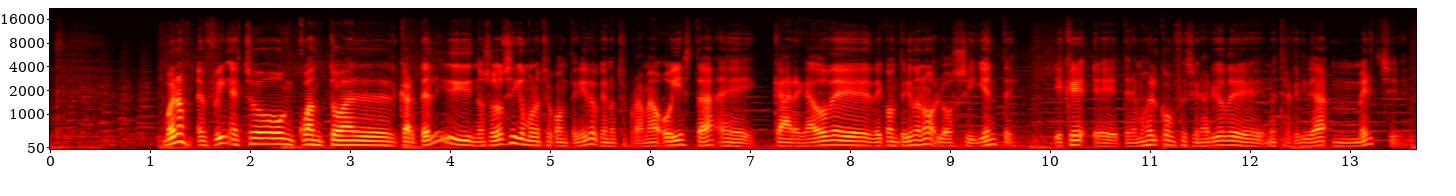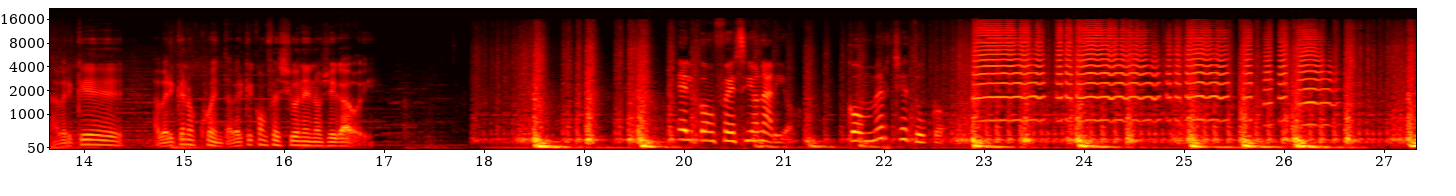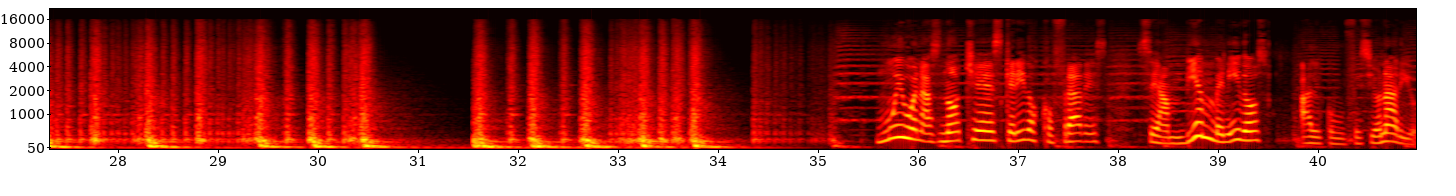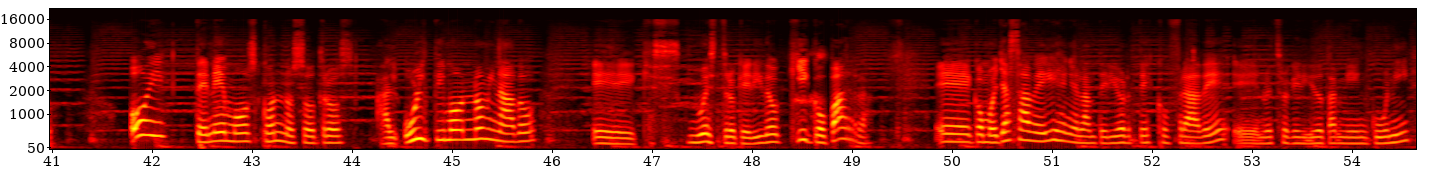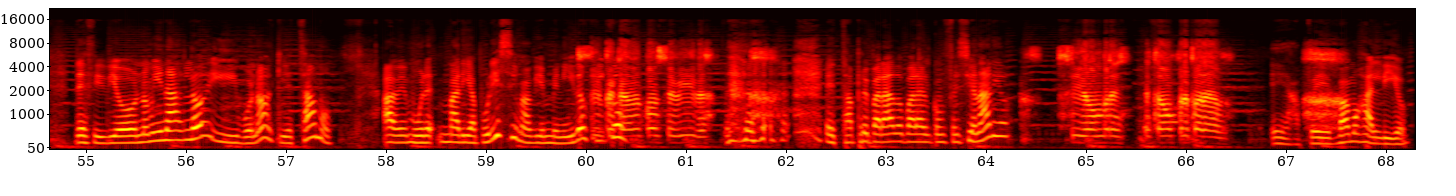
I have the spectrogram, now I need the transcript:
Bueno, en fin, esto en cuanto al cartel y nosotros seguimos nuestro contenido, que nuestro programa hoy está eh, cargado de, contenido, no, lo siguiente. Y es que eh, tenemos el confesionario de nuestra querida Merche. A ver qué, a ver qué nos cuenta, a ver qué confesiones nos llega hoy. El confesionario con Merche Tuco. Muy buenas noches, queridos cofrades. Sean bienvenidos al confesionario. Hoy tenemos con nosotros al último nominado, eh, que es nuestro querido Kiko Parra. Eh, como ya sabéis, en el anterior test cofrade, eh, nuestro querido también Kuni decidió nominarlo y bueno, aquí estamos. Ave María Purísima, bienvenido, Sin Kiko. pecado concebida. ¿Estás preparado para el confesionario? Sí, hombre, estamos preparados. pues vamos al lío.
